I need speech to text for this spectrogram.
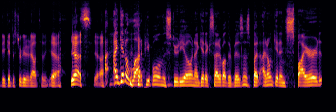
they get distributed out to the yeah yes yeah I- I get a lot of people in the studio and I get excited about their business, but I don't get inspired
